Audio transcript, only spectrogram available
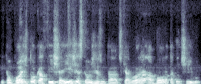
Então, pode tocar ficha aí, gestão de resultados, que agora a bola está contigo.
